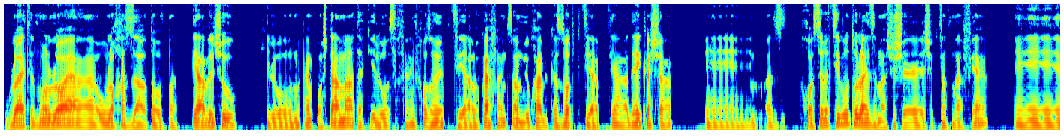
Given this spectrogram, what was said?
הוא לא היה אתמול, לא, היה, הוא לא חזר טוב מהפציעה, ושוב, כאילו, מתן, כמו שאתה אמרת, כאילו, שחקנים חוזרים מפציעה, לוקח להם זמן, במיוחד בכזאת פציעה, פציעה די קשה, אה, אז חוסר יציבות אולי זה משהו ש, שקצת מאפיין. אה,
